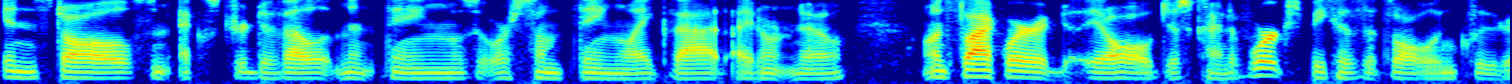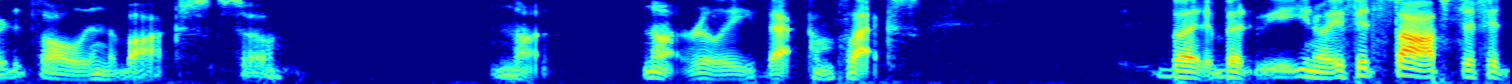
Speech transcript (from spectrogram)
install some extra development things or something like that. I don't know. On Slackware, it, it all just kind of works because it's all included. It's all in the box. So not not really that complex. But but you know, if it stops, if it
